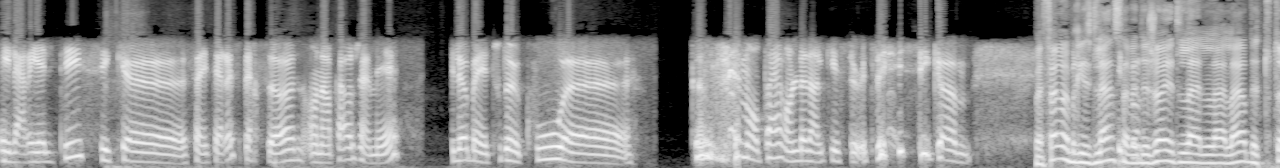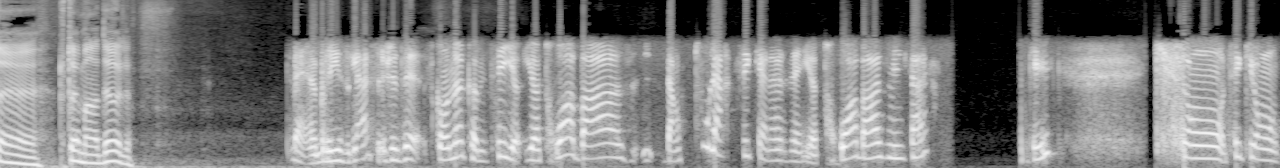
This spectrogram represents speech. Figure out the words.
Et la réalité, c'est que ça intéresse personne, on n'en parle jamais. Et là, ben tout d'un coup, euh, comme disait mon père, on l'a dans le sais. C'est comme Mais faire un brise-glace, ça va pas- déjà être la- la- l'air de tout un tout un mandat. Là. Ben, un brise-glace. Je veux dire, ce qu'on a comme, tu sais, il y y, a trois bases dans tout l'Arctique canadien. Il y a trois bases militaires, OK, qui sont, tu sais, qui ont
